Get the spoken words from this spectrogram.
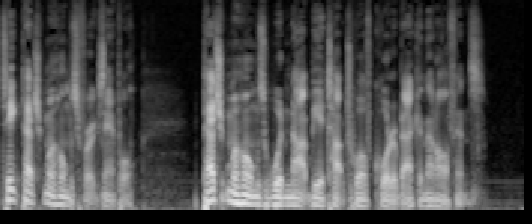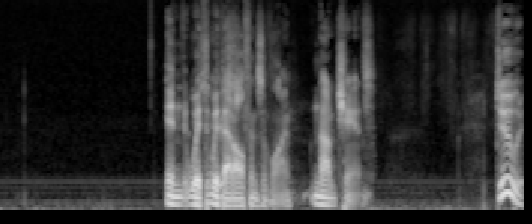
take Patrick Mahomes for example. Patrick Mahomes would not be a top twelve quarterback in that offense. In with with that offensive line, not a chance. Dude,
